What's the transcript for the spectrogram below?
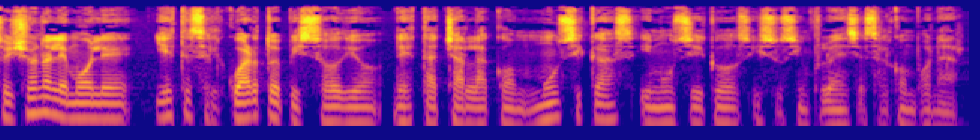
Soy Jonah Lemole y este es el cuarto episodio de esta charla con músicas y músicos y sus influencias al componer.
